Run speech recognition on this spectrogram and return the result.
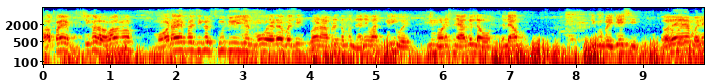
હા ભાઈ શિખર હવારમાં મોડા પછી કર શું થયું છે ને હું પછી. પણ આપણે તમને જેની વાત કરી હોય એ માણસને આગળ લાવો. એટલે આમ જીગુભાઈ કહે છે મને મને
